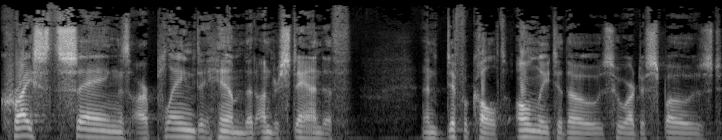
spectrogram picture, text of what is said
Christ's sayings are plain to him that understandeth, and difficult only to those who are disposed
